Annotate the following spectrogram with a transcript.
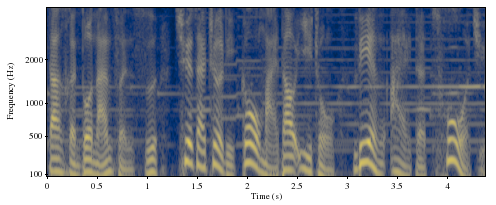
但很多男粉丝却在这里购买到一种恋爱的错觉。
